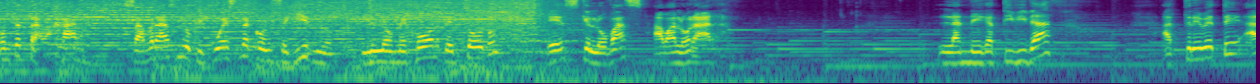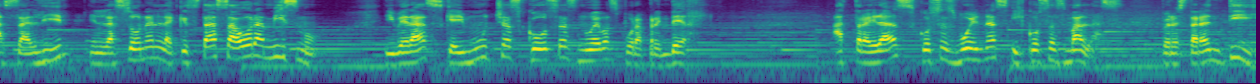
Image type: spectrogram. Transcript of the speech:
Ponte a trabajar sabrás lo que cuesta conseguirlo y lo mejor de todo es que lo vas a valorar. La negatividad. Atrévete a salir en la zona en la que estás ahora mismo y verás que hay muchas cosas nuevas por aprender. Atraerás cosas buenas y cosas malas, pero estará en ti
